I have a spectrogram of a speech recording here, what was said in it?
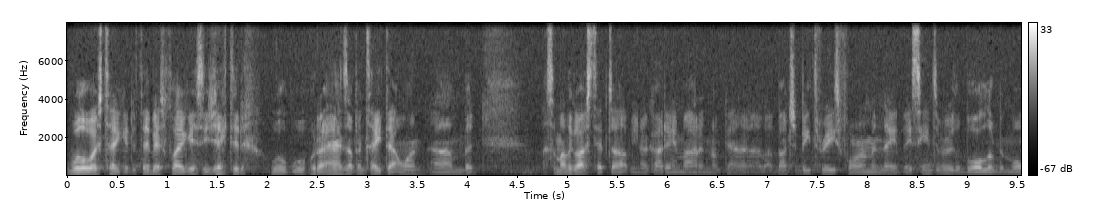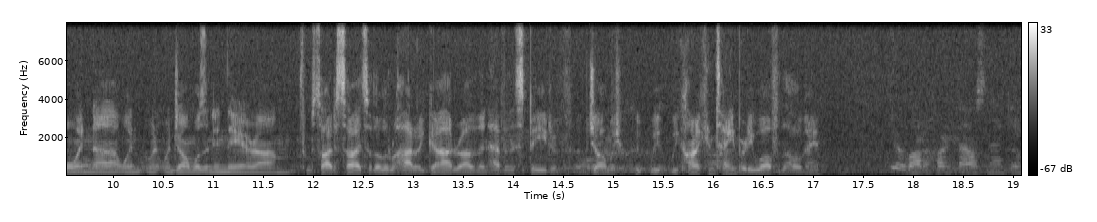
we'll always take it. If their best player gets ejected, we'll, we'll put our hands up and take that one. Um, but some other guys stepped up. You know, Cartier Martin knocked down a, a bunch of big threes for him, and they, they seemed to move the ball a little bit more when uh, when, when when John wasn't in there um, from side to side, so they're a little harder to guard rather than having the speed of, of John, which we, we, we kind of contained pretty well for the whole game. There were a lot of hard fouls in that game.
